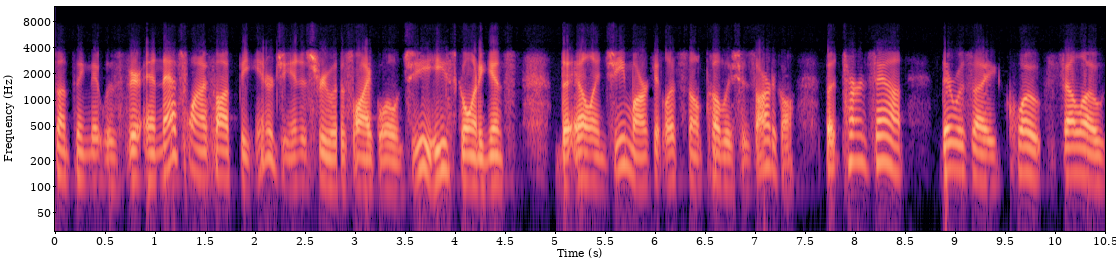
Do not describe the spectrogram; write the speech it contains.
something that was very, and that's why I thought the energy industry was like, well, gee, he's going against the LNG market. Let's don't publish his article. But turns out there was a quote fellow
